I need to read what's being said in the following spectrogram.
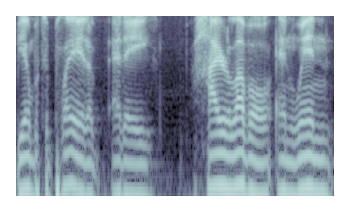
be able to play at a at a higher level and win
